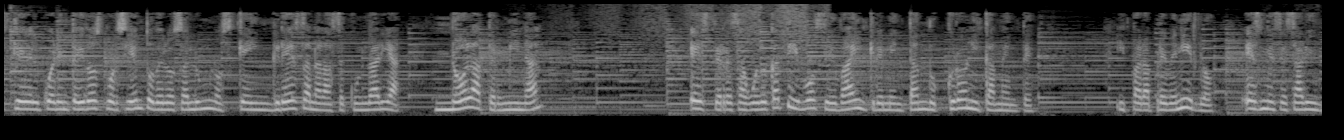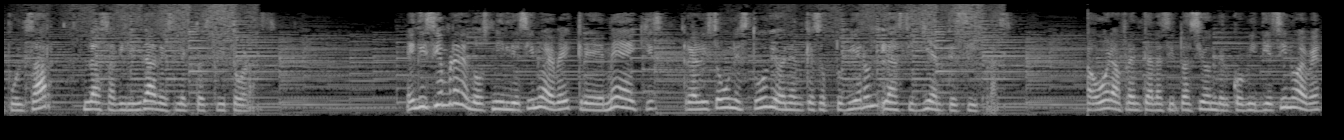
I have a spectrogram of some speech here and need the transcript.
que el 42% de los alumnos que ingresan a la secundaria no la terminan? Este rezago educativo se va incrementando crónicamente y para prevenirlo es necesario impulsar las habilidades lectoescritoras. En diciembre de 2019, CREMX realizó un estudio en el que se obtuvieron las siguientes cifras. Ahora, frente a la situación del COVID-19,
